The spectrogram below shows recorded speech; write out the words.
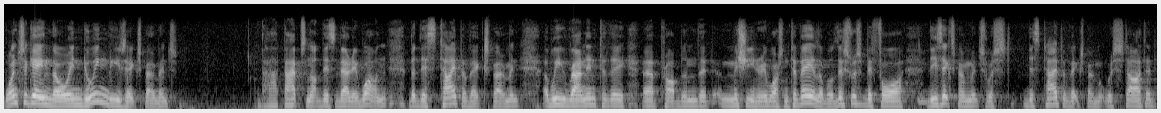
Once again, though, in doing these experiments, perhaps not this very one, but this type of experiment, uh, we ran into the uh, problem that machinery wasn't available. This was before these experiments were, this type of experiment was started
